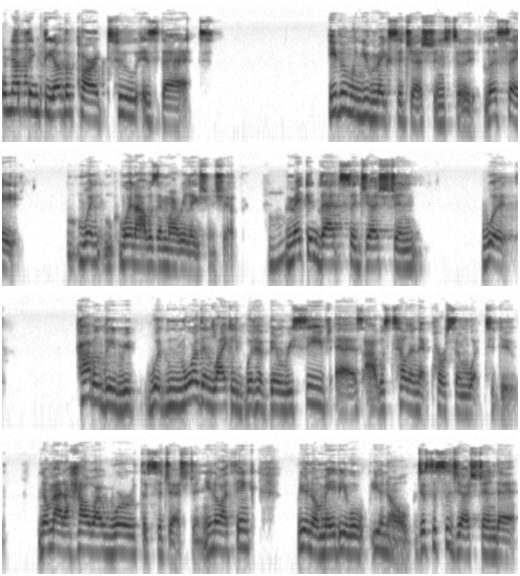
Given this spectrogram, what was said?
and I think the other part too is that even when you make suggestions to, let's say, when when I was in my relationship. Mm-hmm. Making that suggestion would probably re- would more than likely would have been received as I was telling that person what to do, no matter how I word the suggestion. You know, I think, you know, maybe we'll, you know, just a suggestion that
